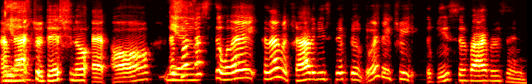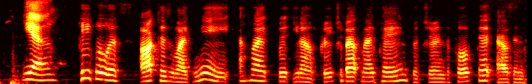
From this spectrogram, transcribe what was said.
I'm Yeah. not traditional at all. And Yeah. plus, the way, because I'm a child abuse victim, the way they treat abuse survivors and Yeah. people with autism like me, I'm like, but you don't preach about my pain, but you're in the pulpit. I was in the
